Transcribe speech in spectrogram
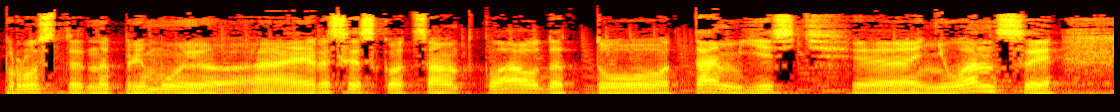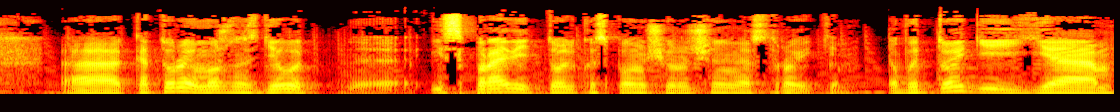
просто напрямую а, RSS-код SoundCloud, то там есть э, нюансы, а, которые можно сделать, э, исправить только с помощью ручной настройки. В итоге я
